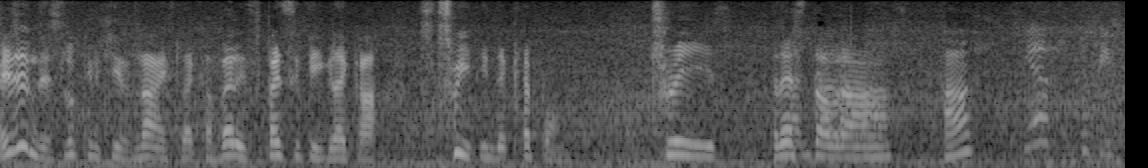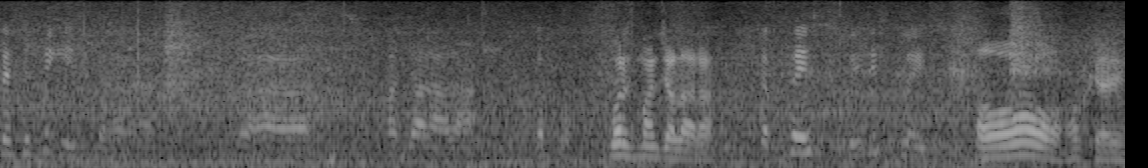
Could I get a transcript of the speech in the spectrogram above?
Isn't this looking here nice? Like a very specific, like a street in the Kepong. Trees, restaurants. Huh? Here, to be specific, is the, the Menjalara Kampung. What is Menjalara? The place, this place. Oh, okay.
